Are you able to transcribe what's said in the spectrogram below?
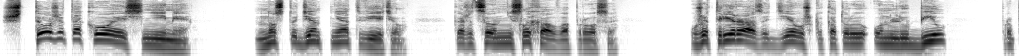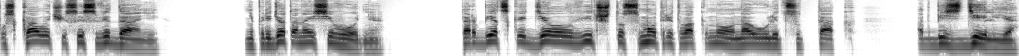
«Что же такое с ними?» Но студент не ответил. Кажется, он не слыхал вопроса. Уже три раза девушка, которую он любил, пропускала часы свиданий. Не придет она и сегодня. Торбецкий делал вид, что смотрит в окно на улицу так, от безделья,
